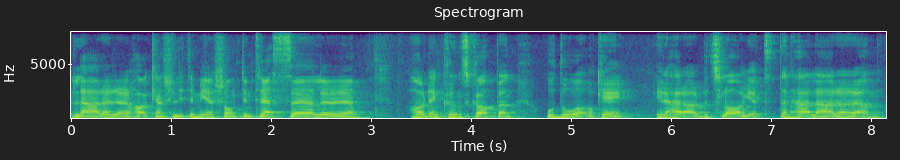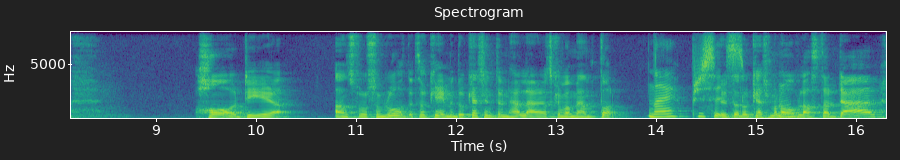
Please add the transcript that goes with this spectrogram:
lärare har kanske lite mer sånt intresse eller har den kunskapen och då, okej, i det här arbetslaget, den här läraren har det ansvarsområdet, okej men då kanske inte den här läraren ska vara mentor. Nej, precis. Utan då kanske man avlastar där.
